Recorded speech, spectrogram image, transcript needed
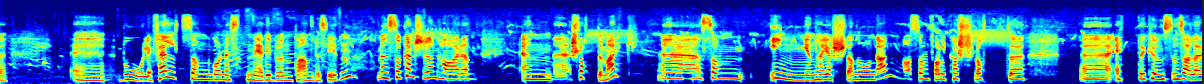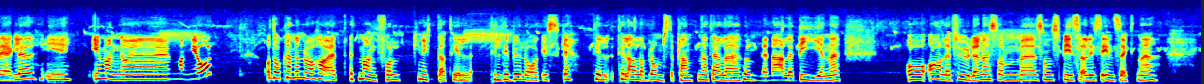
eh, boligfelt som går nesten ned i bunnen på andre siden. Men så kanskje den har en, en eh, slåttemark eh, som ingen har gjødsla noen gang, og som folk har slått eh, etter kunstens alle regler i, i mange, mange, år. Og da kan den ha et, et mangfold knytta til, til, det biologiske, til, til alle blomsterplantene, til alle humlene, alle biene og alle fuglene som, eh, som spiser av disse insektene.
